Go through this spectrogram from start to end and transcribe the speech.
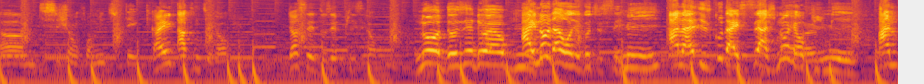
um, decision for me to take. Can you ask him to help you? Just say, Jose, please help me. No, Doze, don't help me. I know that's what you're going to say. me. And I, it's good that I say I should not help uh, you. me. And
